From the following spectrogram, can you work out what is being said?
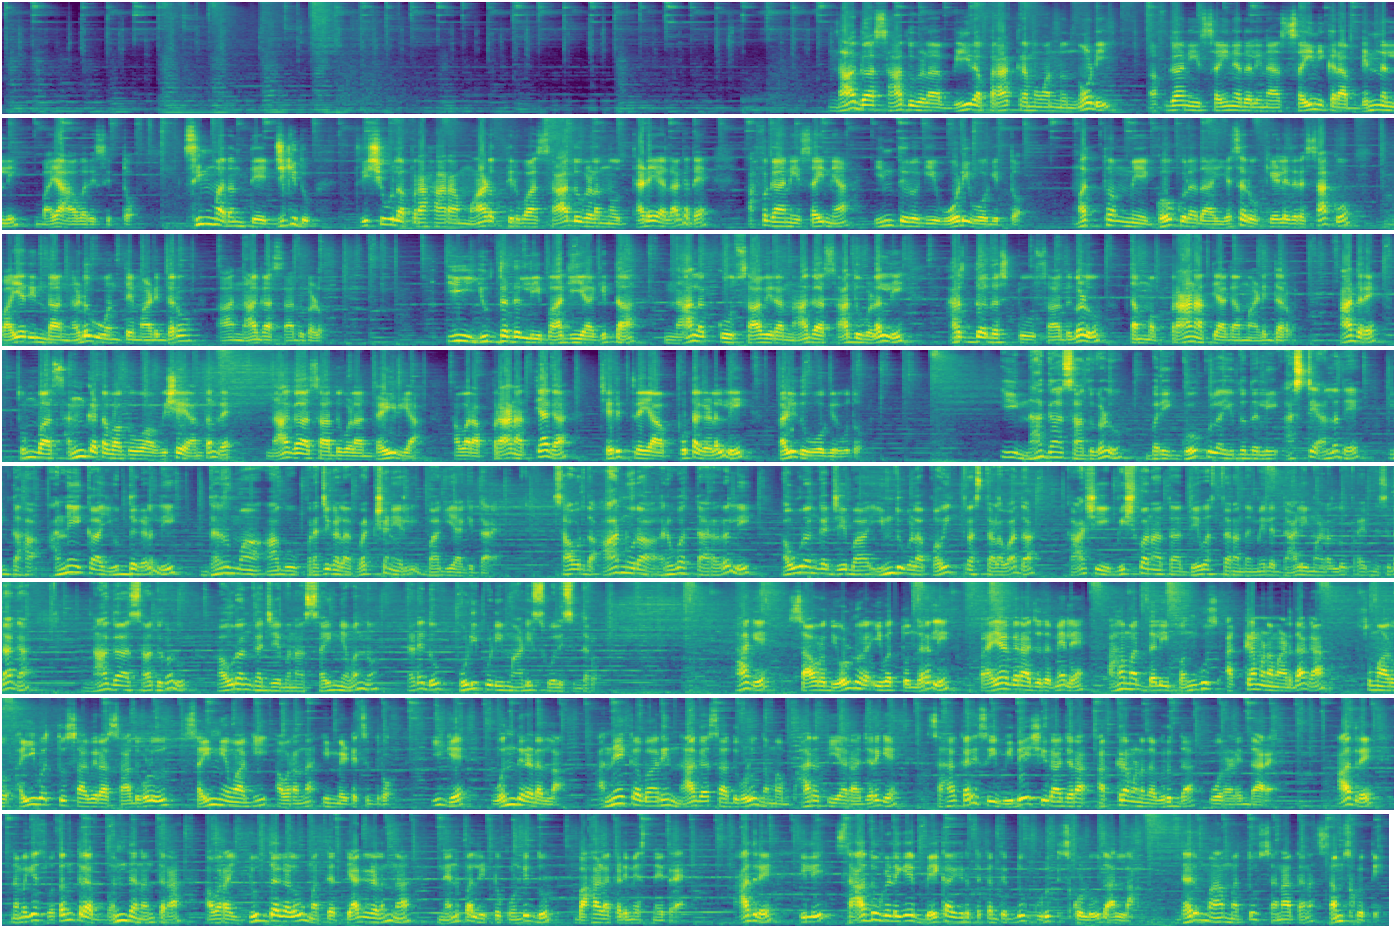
ನಾಗ ಸಾಧುಗಳ ವೀರ ಪರಾಕ್ರಮವನ್ನು ನೋಡಿ ಅಫ್ಘಾನಿ ಸೈನ್ಯದಲ್ಲಿನ ಸೈನಿಕರ ಬೆನ್ನಲ್ಲಿ ಭಯ ಆವರಿಸಿತ್ತು. ಸಿಂಹದಂತೆ ಜಿಗಿದು ತ್ರಿಶೂಲ ಪ್ರಹಾರ ಮಾಡುತ್ತಿರುವ ಸಾಧುಗಳನ್ನು ತಡೆಯಲಾಗದೆ ಅಫ್ಘಾನಿ ಸೈನ್ಯ ಹಿಂತಿರುಗಿ ಓಡಿ ಹೋಗಿತ್ತು. ಮತ್ತೊಮ್ಮೆ ಗೋಕುಲದ ಹೆಸರು ಕೇಳಿದರೆ ಸಾಕು, ಭಯದಿಂದ ನಡುಗುವಂತೆ ಮಾಡಿದ್ದರು ಆ ನಾಗ ಸಾಧುಗಳು ಈ ಯುದ್ಧದಲ್ಲಿ ಭಾಗಿಯಾಗಿದ್ದ ನಾಲ್ಕು ಸಾವಿರ ನಾಗ ಸಾಧುಗಳಲ್ಲಿ ಅರ್ಧದಷ್ಟು ಸಾಧುಗಳು ತಮ್ಮ ಪ್ರಾಣ ತ್ಯಾಗ ಮಾಡಿದ್ದರು. ಆದರೆ ತುಂಬ ಸಂಕಟವಾಗುವ ವಿಷಯ ಅಂತಂದರೆ ನಾಗಾ ಸಾಧುಗಳ ಧೈರ್ಯ, ಅವರ ಪ್ರಾಣ ತ್ಯಾಗ, ಚರಿತ್ರೆಯ ಪುಟಗಳಲ್ಲಿ ಅಳಿದು ಹೋಗಿರುವುದು. ಈ ನಾಗಾ ಸಾಧುಗಳು ಬರೀ ಗೋಕುಲ ಯುದ್ಧದಲ್ಲಿ ಅಷ್ಟೇ ಅಲ್ಲದೆ ಇಂತಹ ಅನೇಕ ಯುದ್ಧಗಳಲ್ಲಿ ಧರ್ಮ ಹಾಗೂ ಪ್ರಜೆಗಳ ರಕ್ಷಣೆಯಲ್ಲಿ ಭಾಗಿಯಾಗಿದ್ದಾರೆ. ಸಾವಿರದ ಆರುನೂರ ಅರವತ್ತಾರರಲ್ಲಿ ಔರಂಗಜೇಬ ಹಿಂದೂಗಳ ಪವಿತ್ರ ಸ್ಥಳವಾದ ಕಾಶಿ ವಿಶ್ವನಾಥ ದೇವಸ್ಥಾನದ ಮೇಲೆ ದಾಳಿ ಮಾಡಲು ಪ್ರಯತ್ನಿಸಿದಾಗ ನಾಗಾ ಸಾಧುಗಳು ಔರಂಗಜೇಬನ ಸೈನ್ಯವನ್ನು ತಡೆದು ಪುಡಿ ಪುಡಿ ಮಾಡಿ ಸೋಲಿಸಿದ್ದರು. ಹಾಗೆ ಸಾವಿರದ ಏಳ್ನೂರ ಐವತ್ತೊಂದರಲ್ಲಿ ಪ್ರಯಾಗರಾಜದ ಮೇಲೆ ಅಹಮದ್ ಅಲಿ ಬಂಗೂಸ್ ಆಕ್ರಮಣ ಮಾಡಿದಾಗ ಸುಮಾರು ಐವತ್ತು ಸಾವಿರ ಸಾಧುಗಳು ಸೈನ್ಯವಾಗಿ ಅವರನ್ನು ಹಿಮ್ಮೆಟ್ಟಿಸಿದ್ರು. ಹೀಗೆ ಒಂದೆರಡಲ್ಲ, ಅನೇಕ ಬಾರಿ ನಾಗಾ ಸಾಧುಗಳು ನಮ್ಮ ಭಾರತೀಯ ರಾಜರಿಗೆ ಸಹಕರಿಸಿ ವಿದೇಶಿ ರಾಜರ ಆಕ್ರಮಣದ ವಿರುದ್ಧ ಹೋರಾಡಿದ್ದಾರೆ. ಆದರೆ ನಮಗೆ ಸ್ವತಂತ್ರ ಬಂದ ನಂತರ ಅವರ ಯುದ್ಧಗಳು ಮತ್ತು ತ್ಯಾಗಗಳನ್ನು ನೆನಪಲ್ಲಿಟ್ಟುಕೊಂಡಿದ್ದು ಬಹಳ ಕಡಿಮೆ ಸ್ನೇಹಿತರೆ. ಆದರೆ ಇಲ್ಲಿ ಸಾಧುಗಳಿಗೆ ಬೇಕಾಗಿರತಕ್ಕಂಥದ್ದು ಗುರುತಿಸಿಕೊಳ್ಳುವುದು ಅಲ್ಲ ಧರ್ಮ ಮತ್ತು ಸನಾತನ ಸಂಸ್ಕೃತಿ.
